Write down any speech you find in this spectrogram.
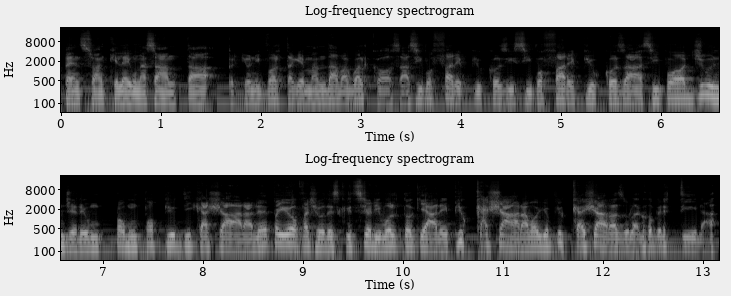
penso anche lei una santa, perché ogni volta che mandava qualcosa si può fare più così, si può fare più cosà, si può aggiungere un po', un po più di caciara. Poi io facevo descrizioni molto chiare, più caciara, voglio più caciara sulla copertina,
